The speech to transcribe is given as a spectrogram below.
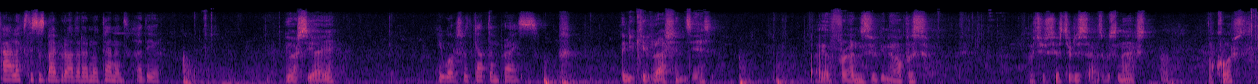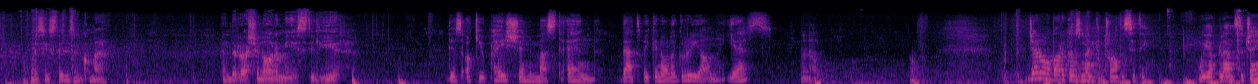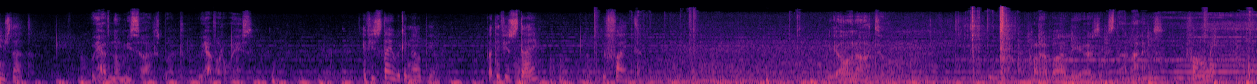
Alex, this is my brother and Lieutenant, Hadir. You are CIA? He works with Captain Price. Then you kill Russians, yes? I have friends who can help us. But your sister decides what's next. Of course. My sister is in command. And the Russian army is still here. This occupation must end. That we can all agree on, yes? Mm-hmm. General Barkov's men control the city. We have plans to change that. We have no missiles, but we have our ways. If you stay, we can help you. But if you stay, you fight. يا Merhaba Ali Urzikstan, Alex. Follow me.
